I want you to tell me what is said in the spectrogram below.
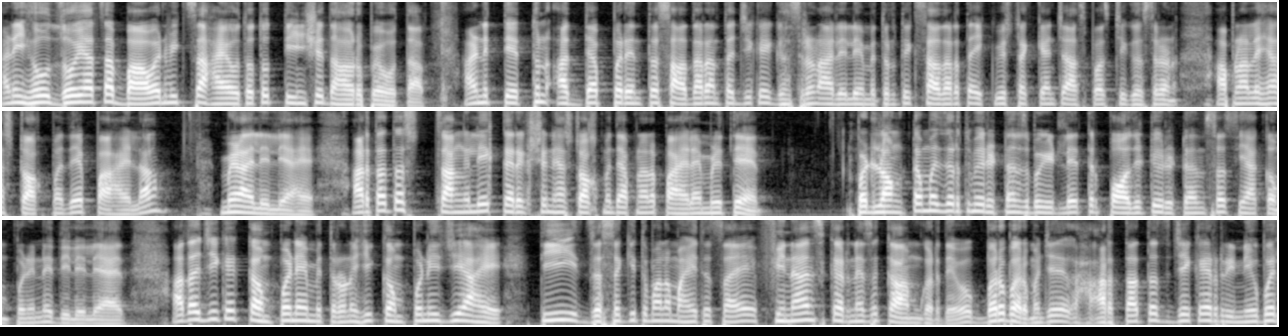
आणि हो जो ह्याचा बावन वीकचा हाय होता तो तीनशे दहा रुपये होता. आणि तेथून अद्यापपर्यंत साधारणतः जी काही घसरण आलेली आहे मित्रांनो ती साधारणतः एकवीस टक्क्यांच्या आसपासची घसरण आपल्याला ह्या स्टॉकमध्ये पाहायला मिळालेली आहे. अर्थातच चांगली करेक्शन ह्या स्टॉकमध्ये आपल्याला पाहायला मिळते. पण लाँग टर्ममध्ये जर तुम्ही रिटर्न्स बघितले तर पॉझिटिव्ह रिटर्न्सच ह्या कंपनीने दिलेले आहेत. आता जी काही कंपनी आहे मित्रांनो ही कंपनी जी आहे ती जसं की तुम्हाला माहीतच आहे फिनान्स करण्याचं काम करते बरोबर? म्हणजे अर्थातच जे काही रिन्युएबल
